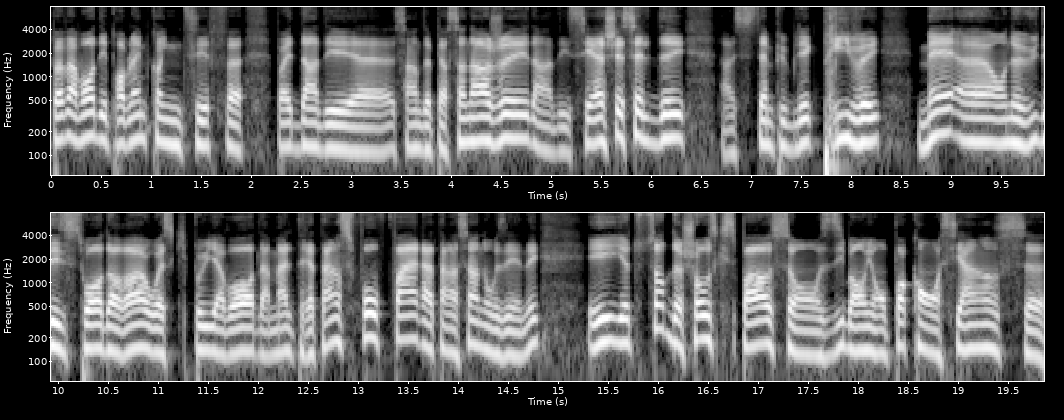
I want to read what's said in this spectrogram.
peuvent avoir des problèmes cognitifs. peuvent être dans des centres de personnes âgées, dans des CHSLD, dans le système public, privé. Mais on a vu des histoires d'horreur où est-ce qu'il peut y avoir de la maltraitance. Il faut faire attention à nos aînés. Et il y a toutes sortes de choses qui se passent. On se dit, bon, ils n'ont pas conscience euh,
